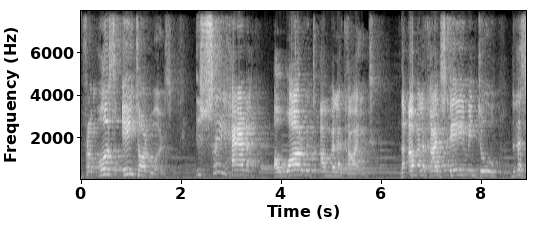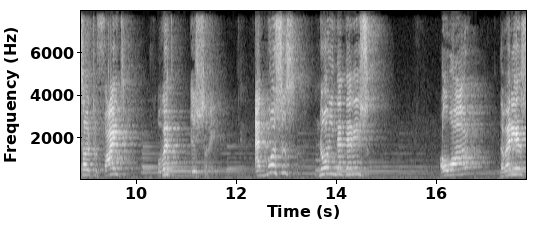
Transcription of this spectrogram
from verse 8 onwards, Israel had a war with Amalekite. The Amalekites came into the desert to fight with Israel. And Moses, knowing that there is a war, the various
